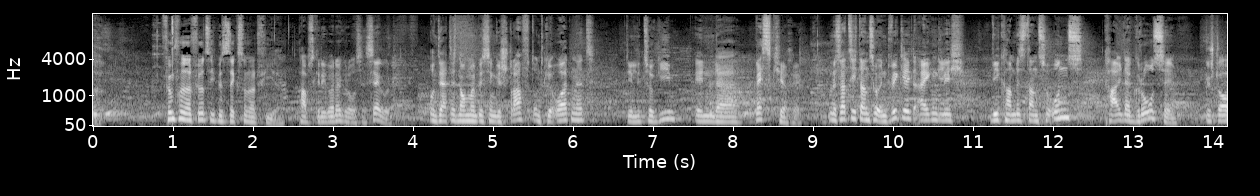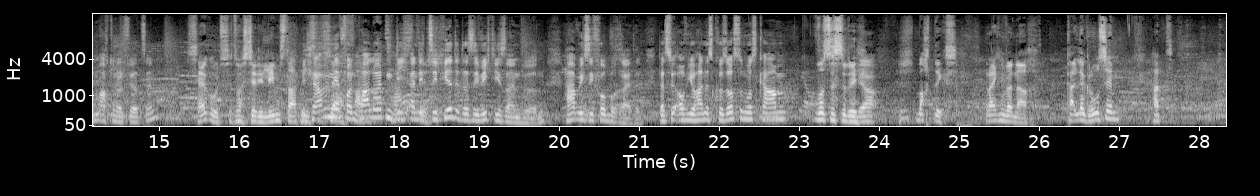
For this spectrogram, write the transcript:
540 bis 604. Papst Gregor der Große, sehr gut. Und er hat es noch mal ein bisschen gestrafft und geordnet, die Liturgie in der Westkirche. Und es hat sich dann so entwickelt eigentlich. Wie kam das dann zu uns? Karl der Große. Gestorben 814. Sehr gut, du hast ja die Lebensdaten. Ich habe mir von ein paar Leuten, die ich antizipierte, dass sie wichtig sein würden, habe ich sie vorbereitet. Dass wir auf Johannes Chrysostomus kamen, Wusstest du dich? Ja. Macht nichts. Reichen wir nach. Karl der Große hat,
